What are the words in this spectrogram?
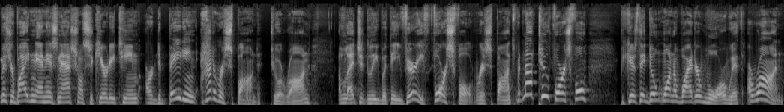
Mr. Biden and his national security team are debating how to respond to Iran, allegedly with a very forceful response, but not too forceful because they don't want a wider war with Iran.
